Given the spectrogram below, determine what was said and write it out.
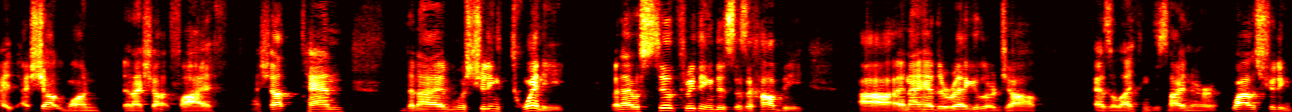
I, I shot one then i shot five i shot 10 then i was shooting 20 but I was still treating this as a hobby. Uh, and I had a regular job as a lighting designer while shooting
